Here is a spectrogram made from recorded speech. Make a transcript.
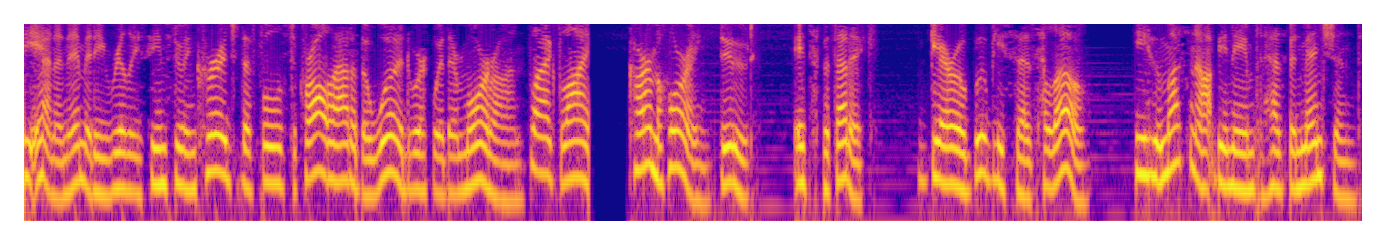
The anonymity really seems to encourage the fools to crawl out of the woodwork with their moron flag flying. Karma whoring, dude. It's pathetic. Garo Booby says hello. He who must not be named has been mentioned.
